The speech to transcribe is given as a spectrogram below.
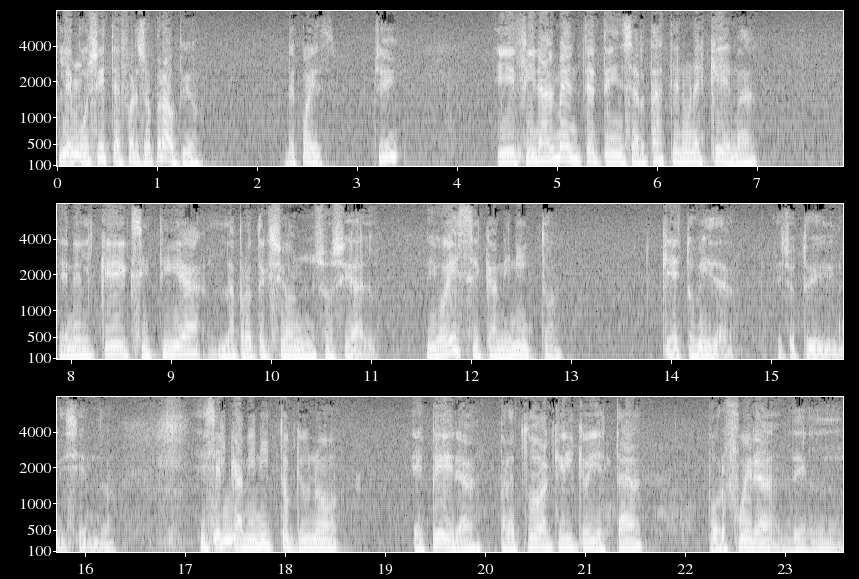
le Sí. pusiste esfuerzo propio, después, ¿sí? Y finalmente te insertaste en un esquema en el que existía la protección social. Digo, ese caminito, que es tu vida, que yo estoy diciendo, es el caminito que uno espera para todo aquel que hoy está por fuera del,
